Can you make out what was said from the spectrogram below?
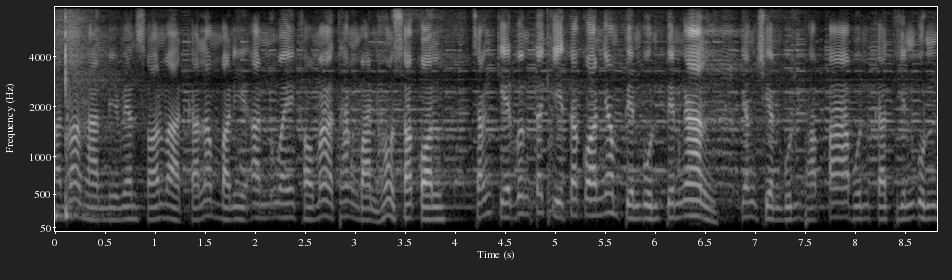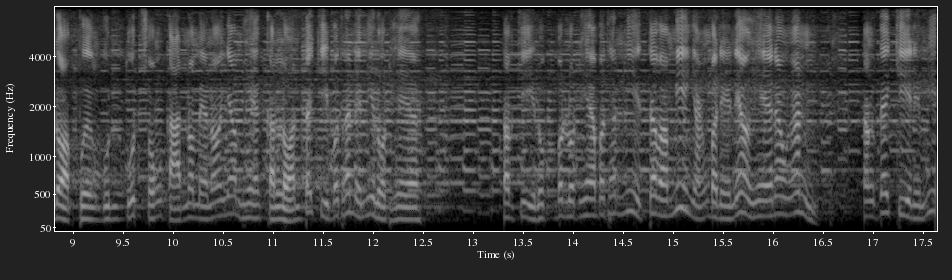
อันว่าหันนี่แมนสอนวาดการลำบานีอันไว้เข้ามาทั้งบ้านเฮาสะก่อน สังเกตเบิ่งตะกี้ตะกอนย่ำเปลี่ยนบุญเปลี่ยนงาน ยังเชียนบุญผับป้าบุญกระถินบุญดอกเพิงบุญกุศสงการเนาะแม่น้อย่ำแห่กันหลอนตะกี้บ่ทันได้มีรถแห่ตะกี้รถบนรถแห่บ่ทันมีแต่ว่ามีหยังบ่ได้แนวแห่แนวงั้น ตั้งแต่กี้นี่มี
